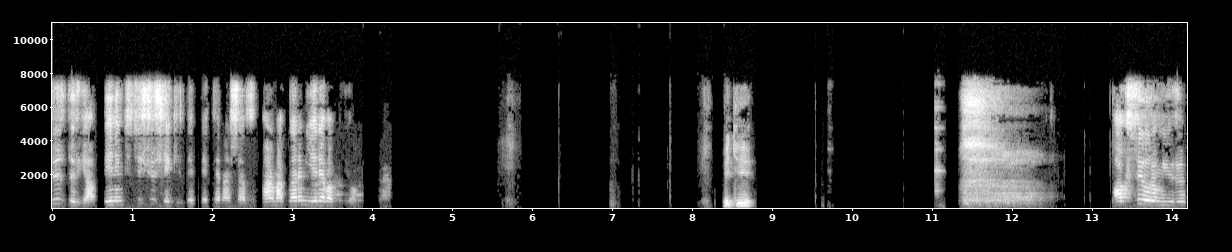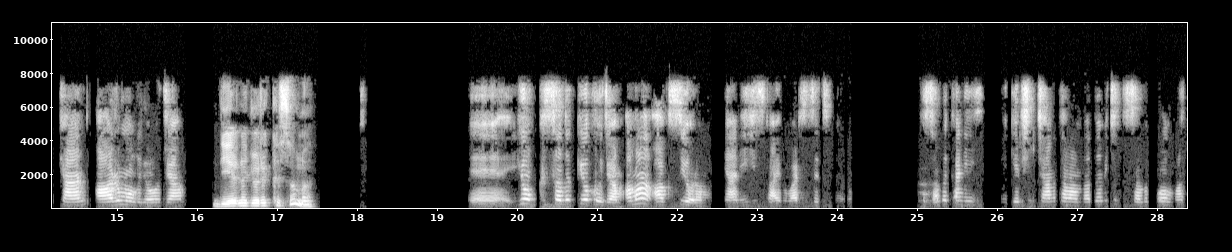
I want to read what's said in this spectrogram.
düzdür ya. Benimkisi şu şekilde bilekten aşağısı. Parmaklarım yere bakıyor. Peki Aksıyorum yürürken. Ağrım oluyor hocam. diğerine göre kısa mı? Ee, yok kısalık yok hocam ama aksıyorum. Yani his kaybı var hissetmiyorum. Kısalık hani gelişim çağını tamamladığım için kısalık olmadı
